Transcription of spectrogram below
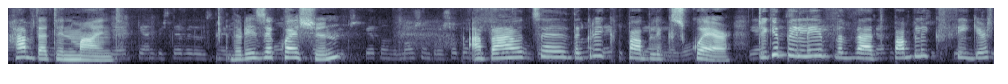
have that in mind. There is a question about uh, the Greek public square. Do you believe that public figures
